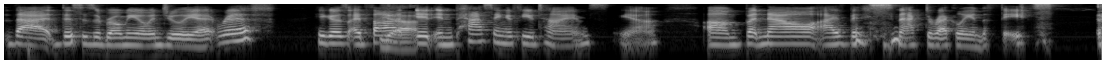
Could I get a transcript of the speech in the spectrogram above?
that this is a Romeo and Juliet riff. He goes, I thought Yeah. it in passing a few times. Yeah. Um, but now I've been smacked directly in the face.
